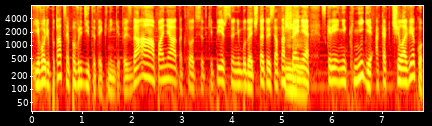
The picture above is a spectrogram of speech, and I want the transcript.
его репутация повредит этой книге. То есть, да, а, понятно, кто это все-таки пишет, все не буду я читать. То есть отношение скорее не к книге, а как к человеку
